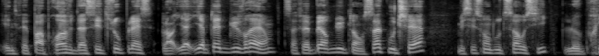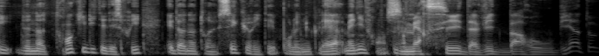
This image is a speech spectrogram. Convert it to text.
et ne fait pas preuve d'assez de souplesse. Alors, il y a, il y a peut-être du vrai, hein. ça fait perdre du temps, ça coûte cher, mais c'est sans doute ça aussi le prix de notre tranquillité d'esprit et de notre sécurité pour le nucléaire Made in France. Merci David Barou. Bientôt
